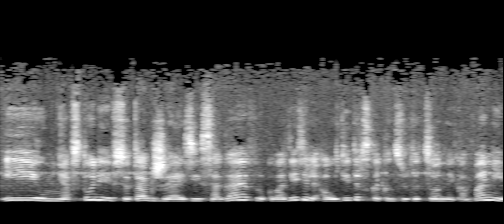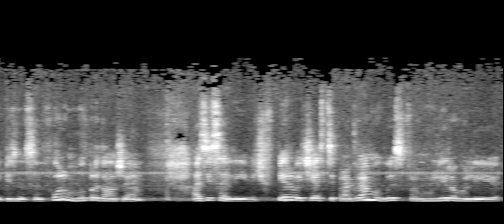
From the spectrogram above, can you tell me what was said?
И у меня в студии все так же Азиз Агаев, руководитель аудиторской консультационной компании «Бизнес-информ». Мы продолжаем. Азиз Алиевич, в первой части программы вы сформулировали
